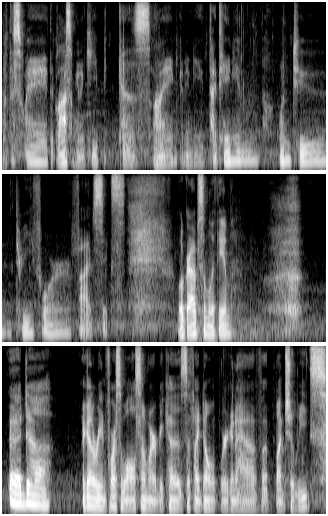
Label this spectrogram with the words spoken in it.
put this away. The glass I'm gonna keep because I'm gonna need titanium. One, two, three, four, five, six. We'll grab some lithium. And uh, I got to reinforce the wall somewhere because if I don't, we're to have a bunch of leaks.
